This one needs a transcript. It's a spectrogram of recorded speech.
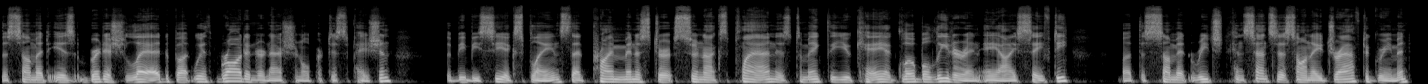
The summit is British led, but with broad international participation. The BBC explains that Prime Minister Sunak's plan is to make the UK a global leader in AI safety, but the summit reached consensus on a draft agreement,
